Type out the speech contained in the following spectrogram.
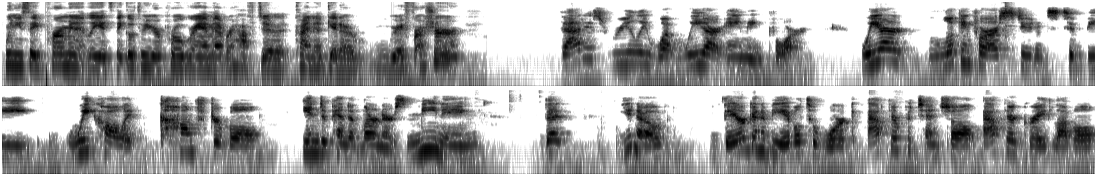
when you say permanently it's they go through your program ever have to kind of get a refresher? That is really what we are aiming for. We are looking for our students to be we call it comfortable independent learners meaning that you know they're going to be able to work at their potential at their grade level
